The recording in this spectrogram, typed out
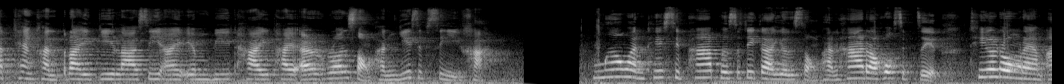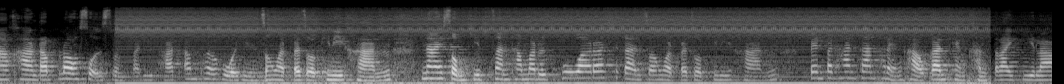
ัดแข่งขันไตรกีฬา CIMB ไทยไทยแอรอน 2024 ค่ะ เมื่อวันที่ 15 พฤศจิกายน 2567 ที่โรงแรมอาคารรับรองสวนสวนปฏิพัฒน์อำเภอหัวหิน จังหวัดประจวบคีรีขันธ์ นายสมคิดจันทมฤทธิ์ผู้ว่าราชการจังหวัดประจวบคีรีขันธ์เป็นประธานการแถลงข่าวการแข่งขันไตรกีฬา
